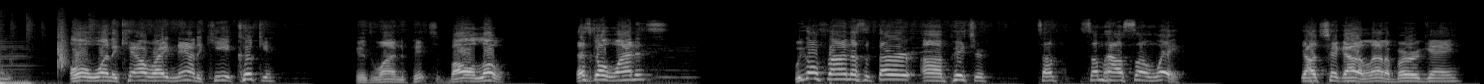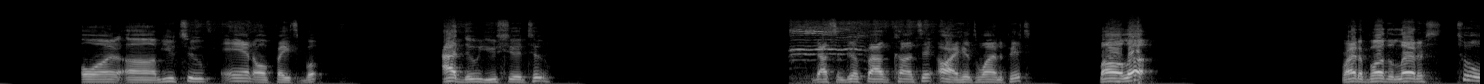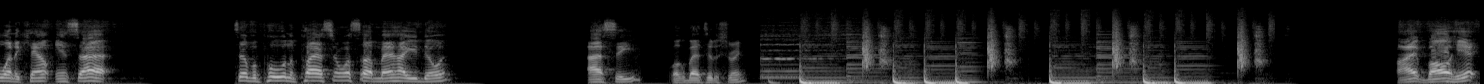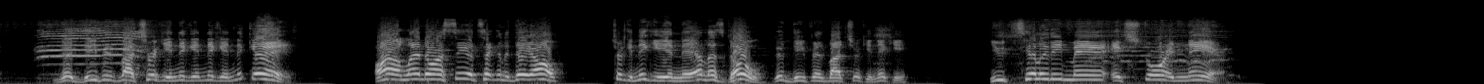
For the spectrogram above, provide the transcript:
on one account right now, the kid cooking. Here's one the pitch. Ball low. Let's go, Winans. we gonna find us a third um, pitcher some somehow, some way. Y'all check out Atlanta Bird Game on um, YouTube and on Facebook. I do. You should too. Got some good Falcon content. All right, here's one the pitch. Ball up. Right above the letters. Two and one account inside. Silver Pool and Plaster. What's up, man? How you doing? I see you. Welcome back to the stream. All right, ball hit. Good defense by Tricky Nicky Nicky Nicky. All right, Orlando Arcia taking the day off. Tricky Nicky in there. Let's go. Good defense by Tricky Nicky. Utility man extraordinaire.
